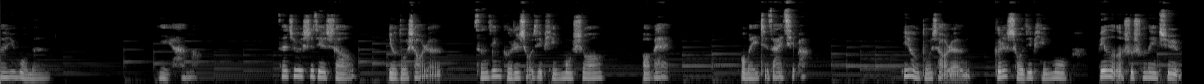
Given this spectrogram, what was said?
关于我们，遗憾吗？在这个世界上，有多少人曾经隔着手机屏幕说：“宝贝，我们一直在一起吧？”又有多少人隔着手机屏幕冰冷的说出那句：“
